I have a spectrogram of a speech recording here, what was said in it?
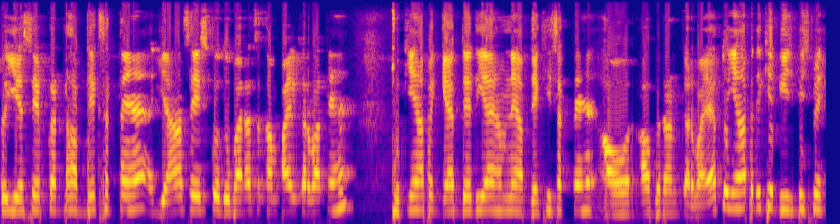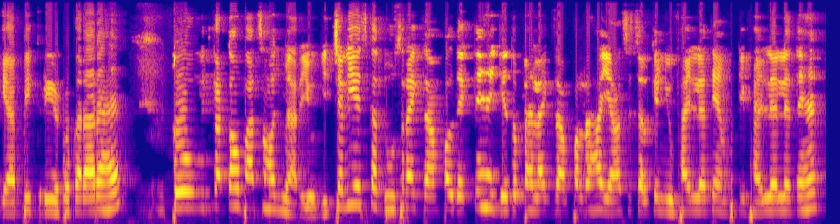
तो ये सेव करना आप देख सकते हैं, यहाँ से इसको दोबारा से कंपाइल करवाते हैं। क्योंकि यहाँ पे गैप दे दिया है, हमने आप देख ही सकते हैं और अब रन करवाया। तो यहाँ पे देखिए, बीच-बीच में गैप भी क्रिएट होकर आ रहा है। तो उम्मीद करता हूँ बात समझ में आ रही होगी। चलिए इसका दूसरा एग्जांपल देखते हैं। ये तो पहला एग्जांपल रहा। यहाँ से चल के न्यू फ़ाइल लेते हैं एम्प्टी फ़ाइल ले लेते हैं।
